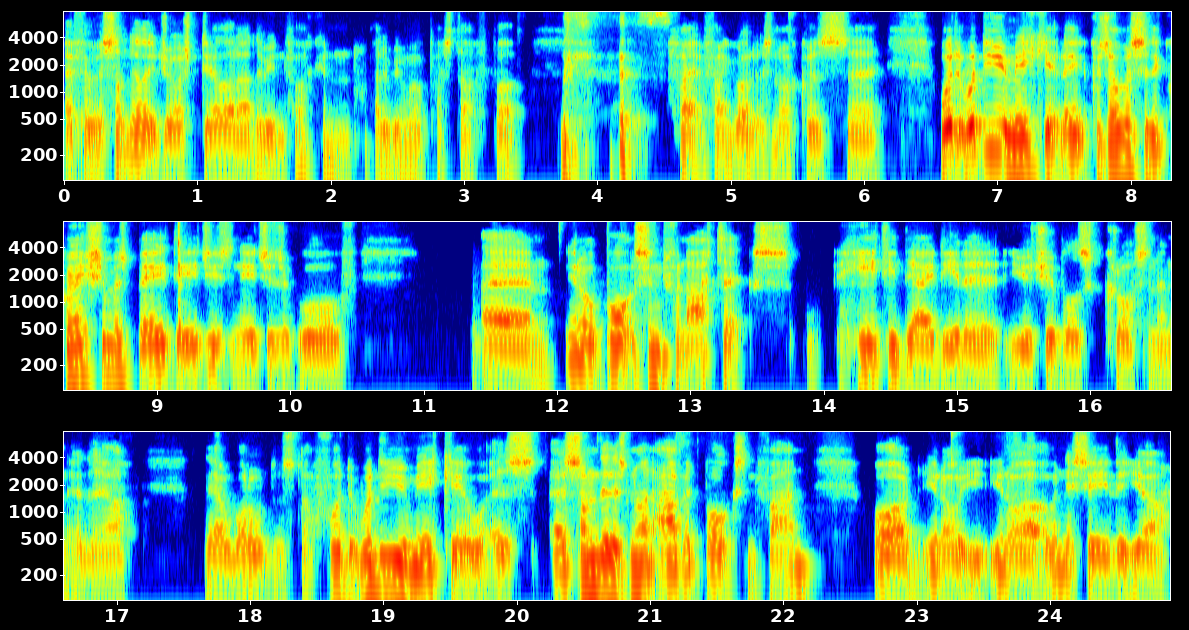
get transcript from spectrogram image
if it was somebody like Josh Taylor, I'd have been fucking, I'd have been well pissed off. But thank, thank God it's not. Because uh, what what do you make it right? Because obviously the question was begged ages and ages ago of, um, you know, boxing fanatics hated the idea of YouTubers crossing into their their world and stuff. What what do you make it as as somebody that's not an avid boxing fan, or you know you, you know I wouldn't say that you're,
